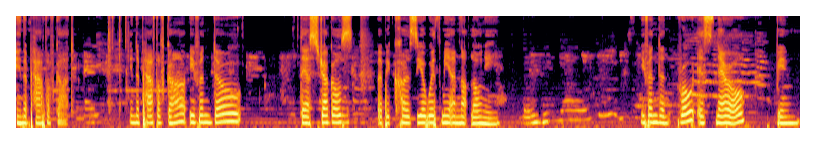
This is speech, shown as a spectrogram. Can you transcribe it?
in the path of God. In the path of God, even though there are struggles, but because you're with me, I'm not lonely. Even the road is narrow, being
